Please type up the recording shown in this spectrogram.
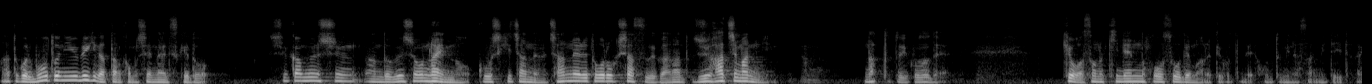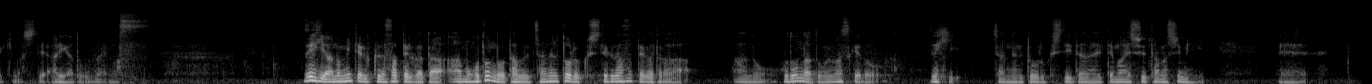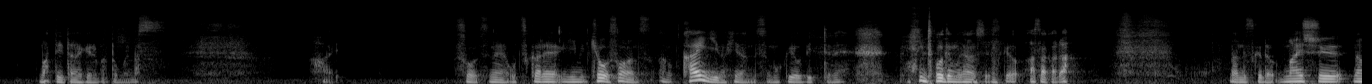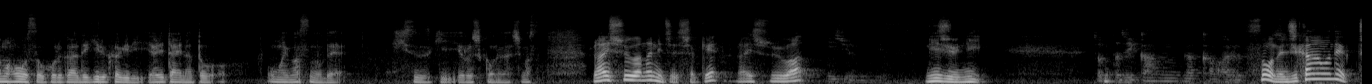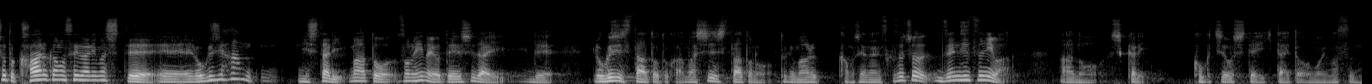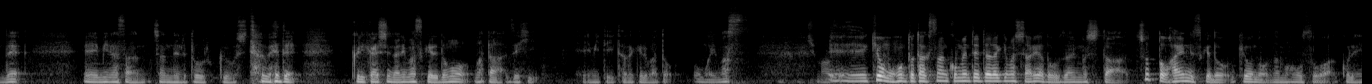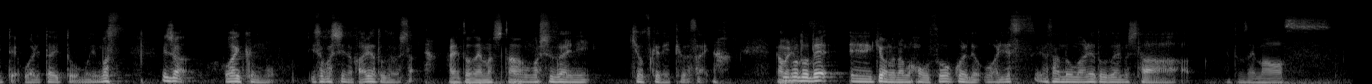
あとこれ冒頭に言うべきだったのかもしれないですけど「週刊文春文春オンライン」の公式チャンネルのチャンネル登録者数がなんと18万人になったということで今日はその記念の放送でもあるということで本当皆さん見ていただきましてありがとうございます。ぜひあの見てくださってる方あもうほとんど多分チャンネル登録してくださってる方があのほとんどだと思いますけどぜひチャンネル登録していただいて毎週楽しみに、えー、待っていただければと思います。はい、そうですね。お疲れ気味。今日そうなんです。あの会議の日なんです。木曜日ってね。どうでもいい話ですけど朝から。なんですけど毎週生放送これからできる限りやりたいなと思いますので引き続きよろしくお願いします。来週は何日でしたっけ？来週は22です。22ちょっと時間が変わる。そうね時間はねちょっと変わる可能性がありまして、えー、6時半にしたり、まあ、あとその日の予定次第で6時スタートとか、まあ、7時スタートの時もあるかもしれないんですけどそれちょっと前日にはあのしっかり告知をしていきたいと思いますんで、えー、皆さんチャンネル登録をした上で 繰り返しになりますけれどもまた是非見ていただければと思います。えー、今日も本当たくさんコメントいただきましてありがとうございました。ちょっと早いんですけど今日の生放送はこれにて終わりたいと思います。じゃあ Y 君も忙しい中ありがとうございました。ありがとうございました。まあ、取材に気をつけていってください。ということで、えー、今日の生放送これで終わりです。皆さんどうもありがとうございました。ありがとうございます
